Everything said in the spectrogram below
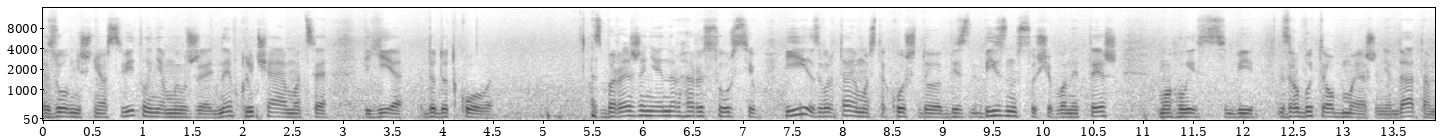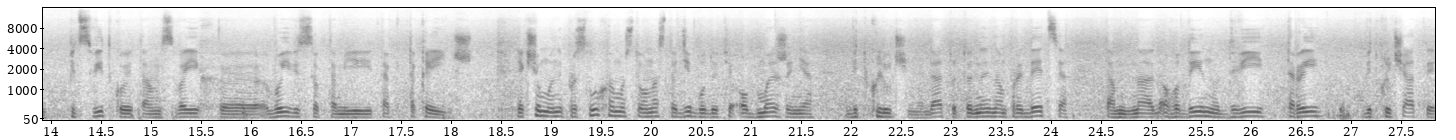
Зовнішнє освітлення ми вже не включаємо. Це є додаткове збереження енергоресурсів. І звертаємось також до біз- бізнесу, щоб вони теж могли собі зробити обмеження, да, там, підсвіткою там, своїх е, вивісок там, і так, таке інше. Якщо ми не прислухаємось, то у нас тоді будуть обмеження відключення. Да? Тобто нам прийдеться там, на годину, дві, три відключати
